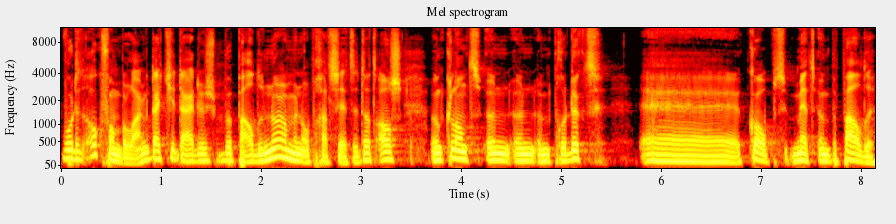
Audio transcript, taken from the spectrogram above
wordt het ook van belang dat je daar dus bepaalde normen op gaat zetten. Dat als een klant een, een, een product uh, koopt met een bepaalde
